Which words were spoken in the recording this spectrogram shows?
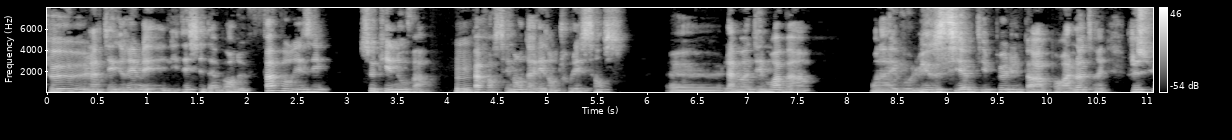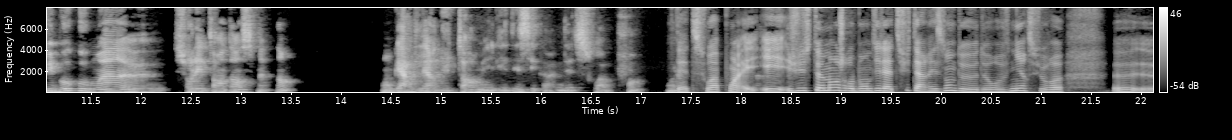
peut l'intégrer, mais l'idée, c'est d'abord de favoriser ce qui nous va, et mm. pas forcément d'aller dans tous les sens. Euh, la mode et moi, ben, on a évolué aussi un petit peu l'une par rapport à l'autre. Je suis beaucoup moins sur les tendances maintenant. On garde l'air du temps, mais l'idée c'est quand même d'être soi. Point d'être soi. Point. Et, justement, je rebondis là-dessus. Tu as raison de, revenir sur euh, euh,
